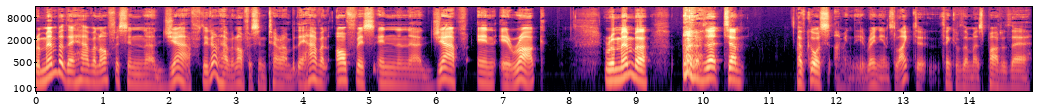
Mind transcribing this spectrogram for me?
Remember, they have an office in uh. They don't have an office in Tehran, but they have an office in uh, in Iraq. Remember that um, of course, I mean, the Iranians like to think of them as part of their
